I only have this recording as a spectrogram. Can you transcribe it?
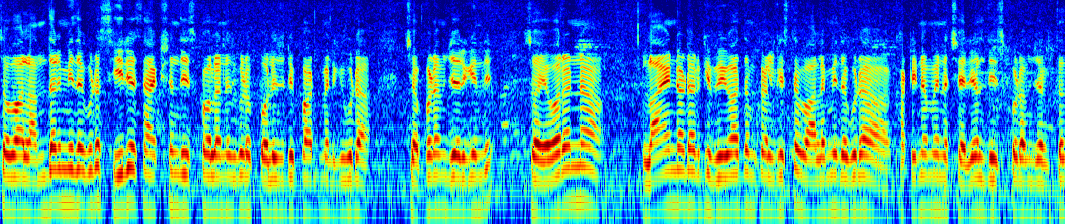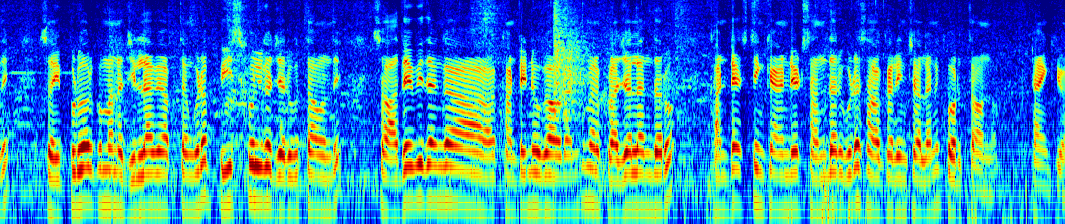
సో వాళ్ళందరి మీద కూడా సీరియస్ యాక్షన్ తీసుకోవాలనేది కూడా పోలీస్ డిపార్ట్మెంట్కి కూడా చెప్పడం జరిగింది. సో ఎవరన్నా లా అండ్ ఆర్డర్కి వివాదం కలిగిస్తే వాళ్ళ మీద కూడా కఠినమైన చర్యలు తీసుకోవడం జరుగుతుంది. సో ఇప్పటి వరకు మన జిల్లా వ్యాప్తం కూడా పీస్ఫుల్గా జరుగుతూ ఉంది. సో అదే విధంగా కంటిన్యూ కావడానికి మన ప్రజలందరూ కంటెస్టింగ్ క్యాండిడేట్స్ అందరూ కూడా సహకరించాలని కోరుతా ఉన్నాం. థ్యాంక్ యూ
